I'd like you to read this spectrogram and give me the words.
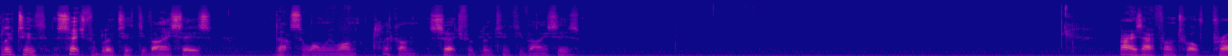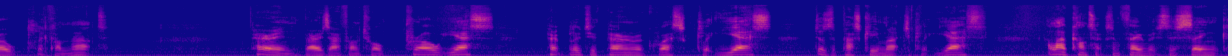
Bluetooth, search for Bluetooth devices. That's the one we want. Click on search for Bluetooth devices. Barry's iPhone 12 Pro, click on that. Pairing Barry's iPhone 12 Pro, yes. Bluetooth pairing request, click yes. Does the passkey match, click yes. Allow contacts and favorites to sync,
